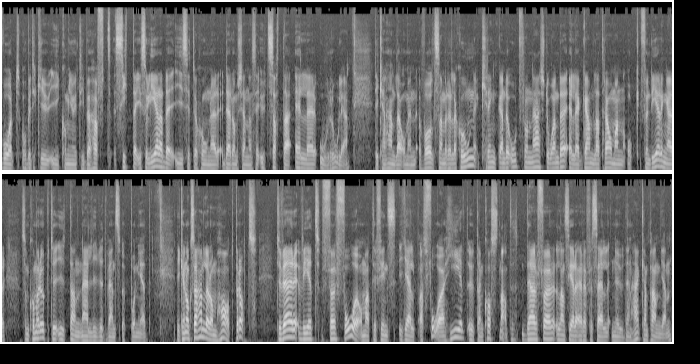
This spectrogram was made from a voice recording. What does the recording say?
vårt hbtqi-community behövt sitta isolerade i situationer där de känner sig utsatta eller oroliga. Det kan handla om en våldsam relation, kränkande ord från närstående eller gamla trauman och funderingar som kommer upp till ytan när livet vänds upp och ned. Det kan också handla om hatbrott. Tyvärr vet för få om att det finns hjälp att få helt utan kostnad. Därför lanserar RFSL nu den här kampanjen.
